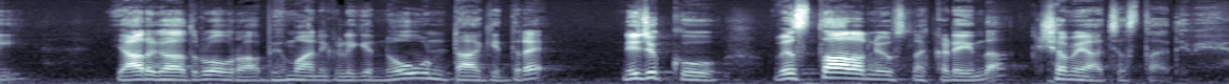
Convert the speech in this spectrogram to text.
ಯಾರಿಗಾದರೂ ಅವರ ಅಭಿಮಾನಿಗಳಿಗೆ ನೋವುಂಟಾಗಿದ್ದರೆ ನಿಜಕ್ಕೂ ವಿಸ್ತಾರ ನ್ಯೂಸ್ನ ಕಡೆಯಿಂದ ಕ್ಷಮೆ ಯಾಚಿಸ್ತಾ ಇದ್ದೀವಿ.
